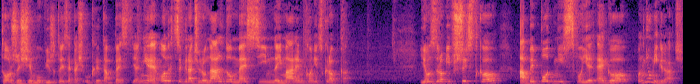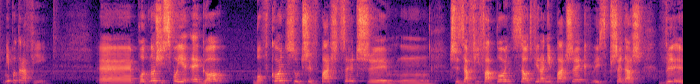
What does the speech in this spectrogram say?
to, że się mówi, że to jest jakaś ukryta bestia. Nie, on chce grać Ronaldo, Messi, Neymarem, koniec, kropka. I on zrobi wszystko, aby podnieść swoje ego. On nie umie grać, nie potrafi. E, podnosi swoje ego, bo w końcu, czy w paczce, czy, mm, czy za FIFA Points, za otwieranie paczek, y, sprzedaż wy,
